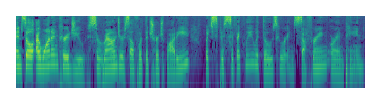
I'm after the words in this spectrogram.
And so I want to encourage you surround yourself with the church body, but specifically with those who are in suffering or in pain.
